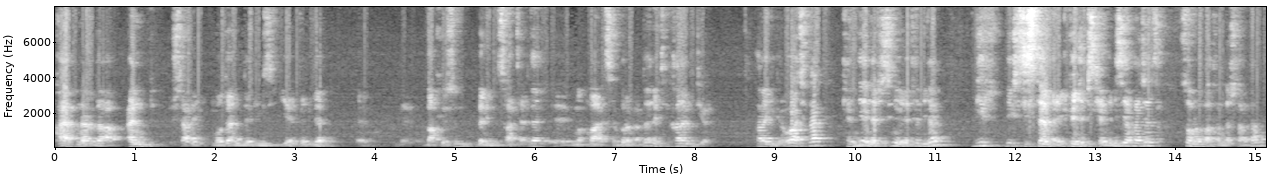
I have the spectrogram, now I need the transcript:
Kayapınar'da en işte hani modern dediğimiz yerde bile e, e, bakıyorsun belirli saatlerde e, ma- maalesef buralarda elektrik hana gidiyor. Hana gidiyor. O açıdan kendi enerjisini üretebilen bir bir sistemle ilk önce biz kendimiz yapacağız. Sonra vatandaşlardan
